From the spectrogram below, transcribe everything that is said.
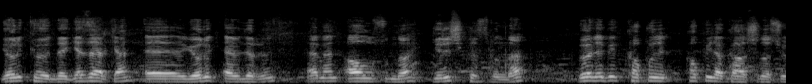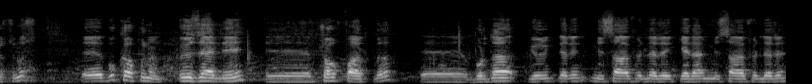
Yörük köyünde gezerken e, Yörük evlerinin hemen avlusunda, giriş kısmında böyle bir kapı kapıyla karşılaşıyorsunuz. E, bu kapının özelliği e, çok farklı. E, burada Yörüklerin misafirleri, gelen misafirlerin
